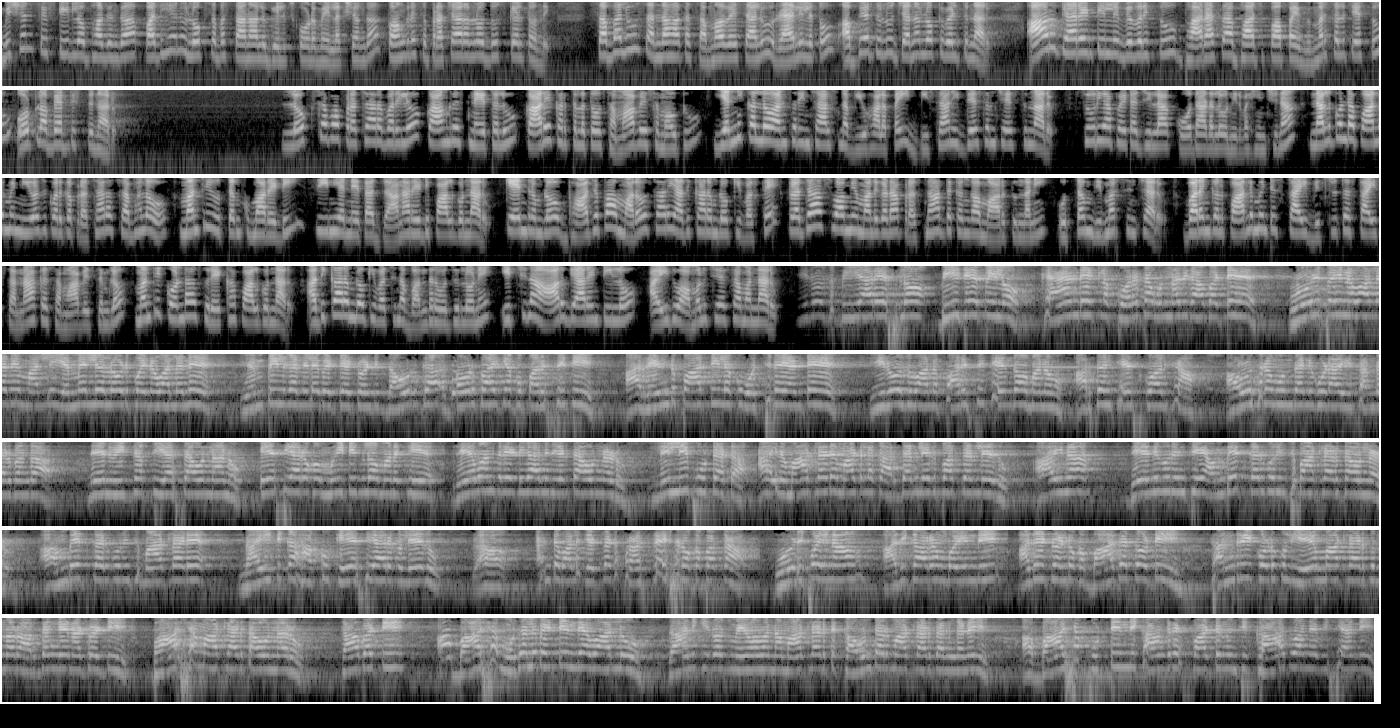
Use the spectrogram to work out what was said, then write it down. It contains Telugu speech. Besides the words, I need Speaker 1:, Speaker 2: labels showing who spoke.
Speaker 1: మిషన్ ఫిఫ్టీన్లో భాగంగా పదిహేను లోక్సభ స్థానాలు గెలుచుకోవడమే లక్ష్యంగా కాంగ్రెస్ ప్రచారంలో దూసుకెళ్తోంది. సభలు సన్నాహక సమావేశాలు ర్యాలీలతో అభ్యర్థులు జనంలోకి వెళ్తున్నారు. ఆరు గ్యారంటీల్ని వివరిస్తూ భారాస భాజపాపై విమర్శలు చేస్తూ ఓట్లు అభ్యర్థిస్తున్నారు.
Speaker 2: లోక్సభ ప్రచార బరిలో కాంగ్రెస్ నేతలు కార్యకర్తలతో సమావేశమవుతూ ఎన్నికల్లో అనుసరించాల్సిన వ్యూహాలపై దిశానిర్దేశం చేస్తున్నారు. సూర్యాపేట జిల్లా కోదాడలో నిర్వహించిన నల్గొండ పార్లమెంట్ నియోజకవర్గ ప్రచార సభలో మంత్రి ఉత్తమ్ కుమార్ రెడ్డి సీనియర్ నేత జానారెడ్డి పాల్గొన్నారు. కేంద్రంలో భాజపా మరోసారి అధికారంలోకి వస్తే ప్రజాస్వామ్య మనుగడ ప్రశ్నార్థకంగా మారుతుందని ఉత్తమ్ విమర్శించారు. వరంగల్ పార్లమెంటు స్థాయి విస్తృత స్థాయి సన్నాహక సమావేశంలో మంత్రి కొండా సురేఖ పాల్గొన్నారు. అధికారంలోకి వచ్చిన వంద రోజుల్లోనే ఇచ్చిన ఆరు గ్యారంటీల్లో ఐదు అమలు చేశామన్నారు.
Speaker 3: ఈరోజు బీఆర్ఎస్లో బీజేపీలో క్యాండిడేట్ల కొరత ఉన్నది కాబట్టే ఓడిపోయిన వాళ్ళనే మళ్ళీ ఎమ్మెల్యేలు ఓడిపోయిన వాళ్ళనే ఎంపీలుగా నిలబెట్టేటువంటి దౌర్గా దౌర్భాగ్యపు పరిస్థితి ఆ రెండు పార్టీలకు వచ్చినాయంటే ఈరోజు వాళ్ళ పరిస్థితి ఏందో మనం అర్థం చేసుకోవాల్సిన అవసరం ఉందని కూడా ఈ సందర్భంగా నేను విజ్ఞప్తి చేస్తా ఉన్నాను. కేసీఆర్ ఒక మీటింగ్లో మనకి రేవంత్ రెడ్డి గారిని తిడతా ఉన్నాడు. లిల్లీ పుట్టట. ఆయన మాట్లాడే మాటలకు అర్థం లేదు పర్థం లేదు. ఆయన దేని గురించి? అంబేద్కర్ గురించి మాట్లాడుతూ ఉన్నాడు. అంబేద్కర్ గురించి మాట్లాడే నైతిక హక్కు కేసీఆర్కు లేదు అంటే వాళ్ళకి ఎట్లాంటి ఫ్రస్ట్రేషన్ ఒక పక్క. ఓడిపోయినాం అధికారం పోయింది అనేటువంటి ఒక బాధతోటి తండ్రి కొడుకులు ఏం మాట్లాడుతున్నారో అర్థం కానటువంటి భాష మాట్లాడుతూ ఉన్నారు. కాబట్టి ఆ భాష మొదలు పెట్టిందే వాళ్ళు. దానికి ఈరోజు మేమేమన్నా మాట్లాడితే కౌంటర్ మాట్లాడతాను కానీ ఆ భాష పుట్టింది కాంగ్రెస్ పార్టీ నుంచి కాదు అనే విషయాన్ని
